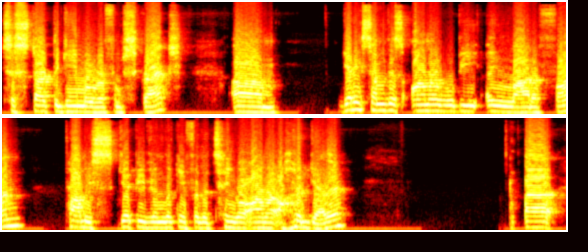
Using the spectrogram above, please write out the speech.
to start the game over from scratch. Um, getting some of this armor will be a lot of fun. Probably skip even looking for the Tingle armor altogether. Uh,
